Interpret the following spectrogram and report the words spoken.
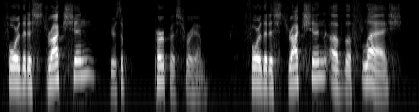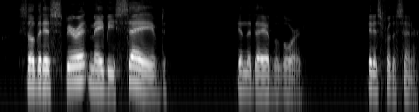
for the destruction, here's a purpose for him for the destruction of the flesh, so that his spirit may be saved in the day of the Lord. It is for the sinner.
